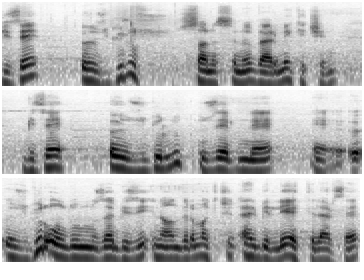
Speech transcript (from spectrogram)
bize özgürüz sanısını vermek için bize özgürlük üzerine e, özgür olduğumuza bizi inandırmak için el birliği ettilerse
